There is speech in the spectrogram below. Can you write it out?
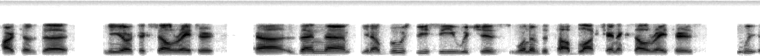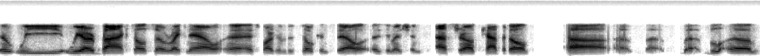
part of the New York Accelerator. Uh, then, uh, you know, Boost VC, which is one of the top blockchain accelerators. We, uh, we, we are backed also right now uh, as part of the token sale, as you mentioned, Astronaut Capital, uh, um,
